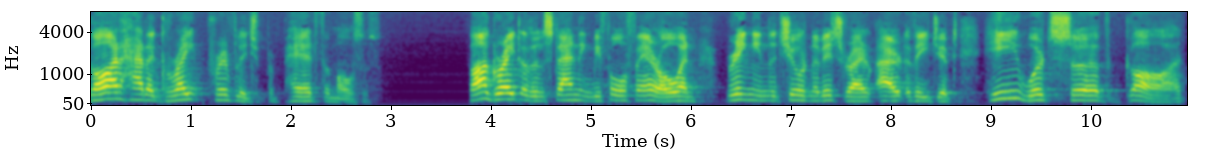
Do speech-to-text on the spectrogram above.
God had a great privilege prepared for Moses far greater than standing before Pharaoh and bringing the children of Israel out of Egypt. He would serve God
